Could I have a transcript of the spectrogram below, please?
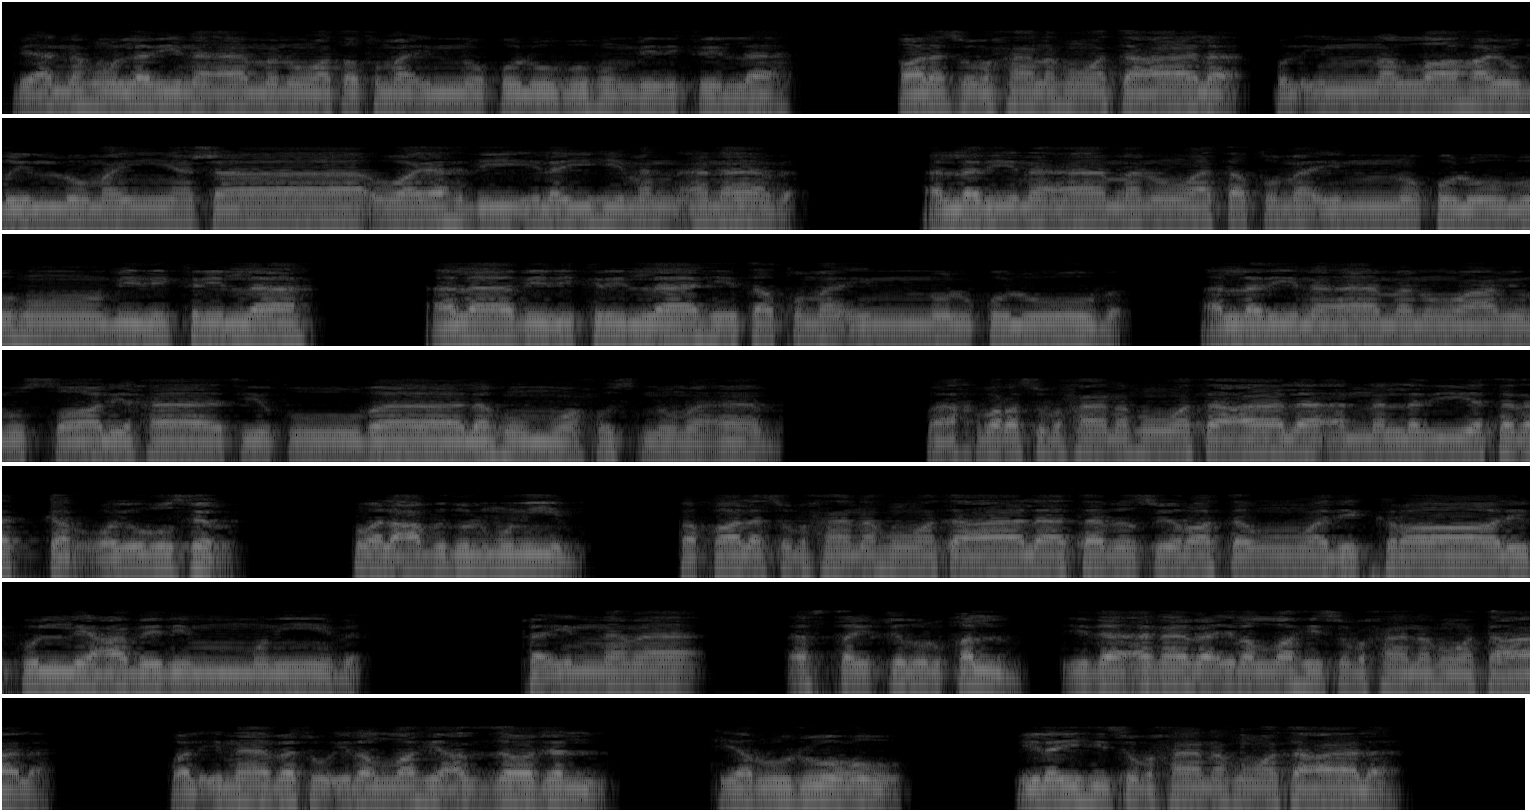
بأنهم الذين آمنوا وتطمئن قلوبهم بذكر الله. قال سبحانه وتعالى قل إن الله يضل من يشاء ويهدي إليه من أناب الذين آمنوا وتطمئن قلوبهم بذكر الله. ألا بذكر الله تطمئن القلوب. الذين آمنوا وعملوا الصالحات طوبى لهم وحسن مآب. فأخبر سبحانه وتعالى أن الذي يتذكر ويبصر هو العبد المنيب. فقال سبحانه وتعالى تبصرة وذكرى لكل عبد منيب. فإنما يستيقظ القلب إذا أناب إلى الله سبحانه وتعالى والإنابة إلى الله عز وجل هي الرجوع إليه سبحانه وتعالى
